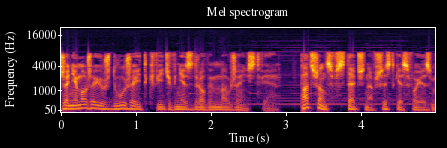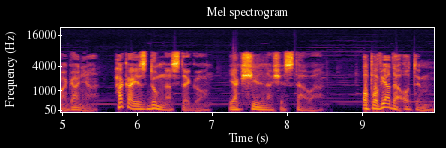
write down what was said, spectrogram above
że nie może już dłużej tkwić w niezdrowym małżeństwie. Patrząc wstecz na wszystkie swoje zmagania, Haka jest dumna z tego, jak silna się stała. Opowiada o tym,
